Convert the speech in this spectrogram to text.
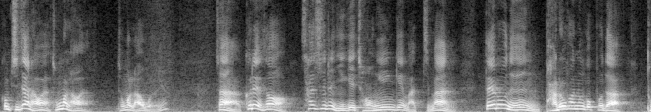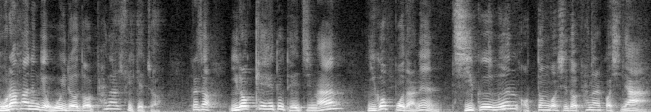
그럼 진짜 나와요. 정말 나와요. 정말 나오거든요. 자, 그래서 사실은 이게 정의인 게 맞지만 때로는 바로 가는 것보다 돌아가는 게 오히려 더 편할 수 있겠죠. 그래서 이렇게 해도 되지만 이것보다는 지금은 어떤 것이 더 편할 것이냐.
